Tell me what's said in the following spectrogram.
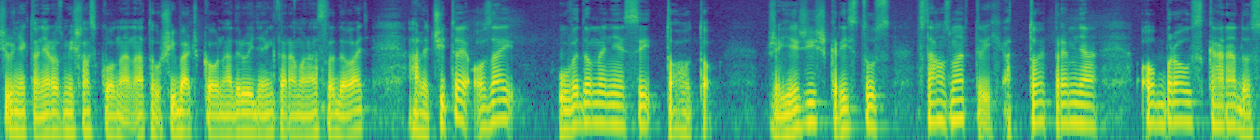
či už niekto nerozmýšľa skôr na, na tou šibačkou na druhý deň, ktorá má nasledovať, ale či to je ozaj uvedomenie si tohoto, že Ježiš Kristus vstal z mŕtvych. A to je pre mňa obrovská radosť.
